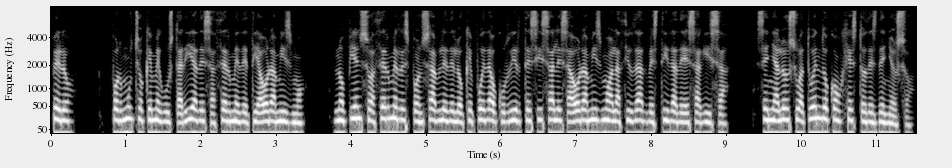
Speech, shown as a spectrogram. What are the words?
Pero, por mucho que me gustaría deshacerme de ti ahora mismo, no pienso hacerme responsable de lo que pueda ocurrirte si sales ahora mismo a la ciudad vestida de esa guisa, señaló su atuendo con gesto desdeñoso.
